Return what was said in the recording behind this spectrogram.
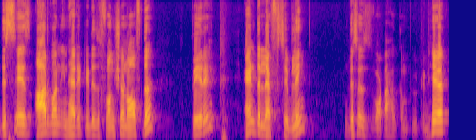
this says R1 inherited is a function of the parent and the left sibling. This is what I have computed here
